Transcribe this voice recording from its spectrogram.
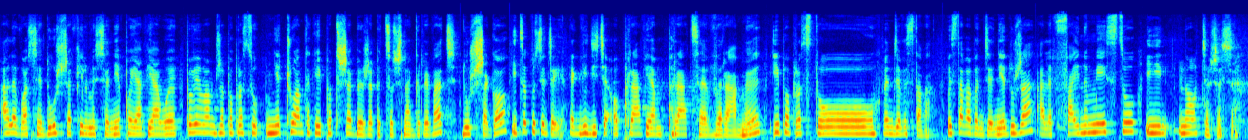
ale właśnie dłuższe filmy się nie pojawiały. Powiem Wam, że po prostu nie czułam takiej potrzeby, żeby coś nagrywać dłuższego. I co tu się dzieje? Jak widzicie, oprawiam pracę w ramy i po prostu będzie wystawa. Wystawa będzie nieduża, ale w fajnym miejscu i no cieszę się.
